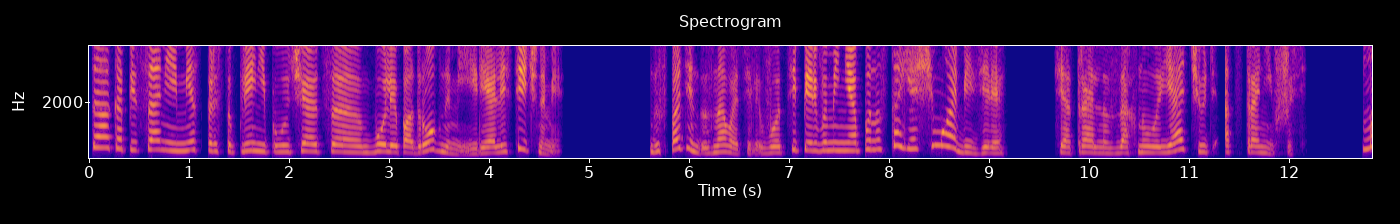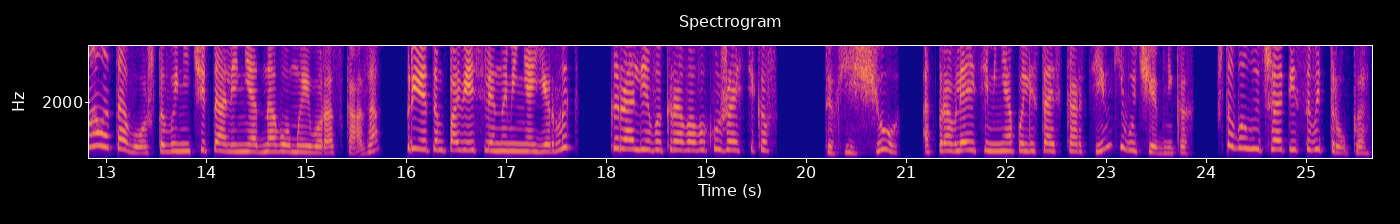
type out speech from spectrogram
Так описания мест преступлений получаются более подробными и реалистичными. Господин дознаватель, вот теперь вы меня по-настоящему обидели. Театрально вздохнула я, чуть отстранившись. Мало того, что вы не читали ни одного моего рассказа, при этом повесили на меня ярлык королевы кровавых ужастиков, так еще отправляете меня полистать картинки в учебниках, чтобы лучше описывать трупы.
